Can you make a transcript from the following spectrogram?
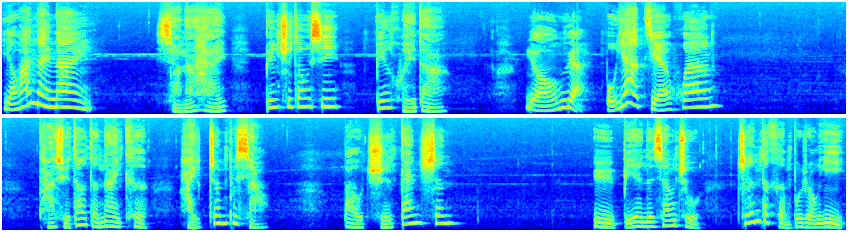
有啊，奶奶。小男孩边吃东西边回答：“永远不要结婚。”他学到的那一刻还真不小，保持单身。与别人的相处真的很不容易。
